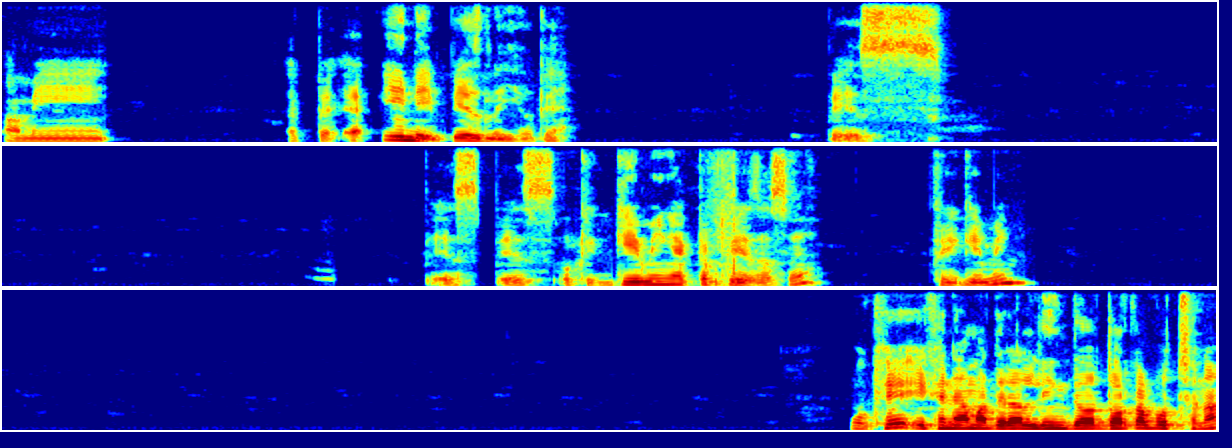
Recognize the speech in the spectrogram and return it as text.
আমি একটা ই নেই পেজ নেই okay page page page okay gaming একটা পেজ আছে ফ্রি গেমিং ওকে এখানে আমাদের আর লিঙ্ক দেওয়ার দরকার পড়ছে না।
